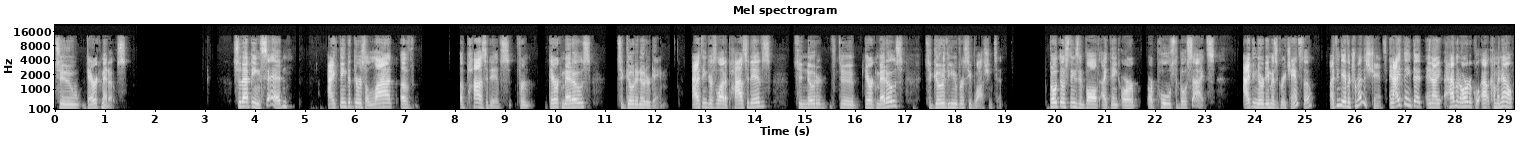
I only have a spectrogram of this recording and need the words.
to Derek Meadows. So that being said, I think that there's a lot of of positives for Derek Meadows to go to Notre Dame. I think there's a lot of positives to Notre to Derek Meadows to go to the University of Washington. Both those things involved, I think, are are pulls to both sides. I think Notre Dame has a great chance, though. I think they have a tremendous chance. And I think that, and I have an article out coming out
